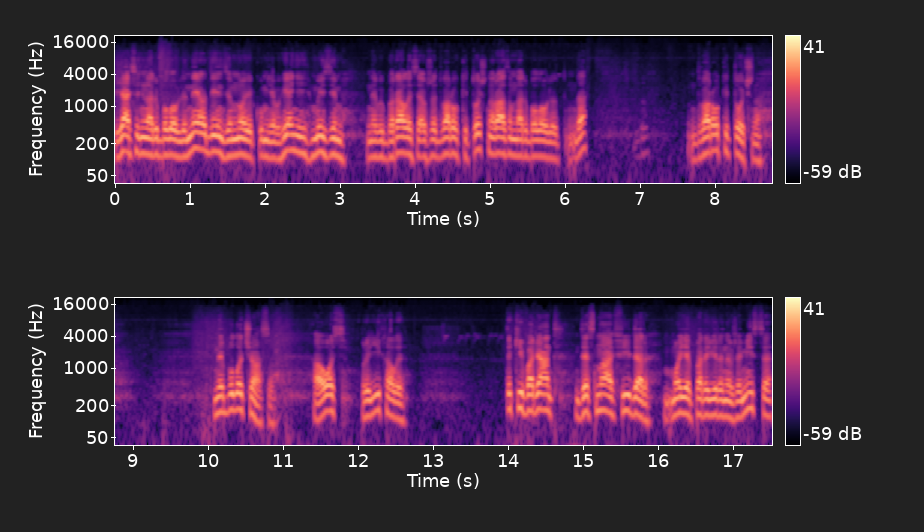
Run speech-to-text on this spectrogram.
Я сьогодні на риболовлі не один, зі мною кум Євгеній. Ми з ним не вибиралися вже два роки точно разом на риболовлю. Да? Два роки точно. Не було часу. А ось приїхали. Такий варіант Десна, фідер, моє перевірене вже місце.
